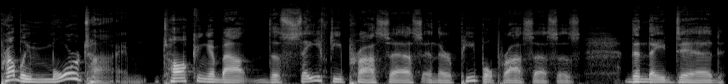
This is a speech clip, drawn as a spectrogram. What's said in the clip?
probably more time talking about the safety process and their people processes than they did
